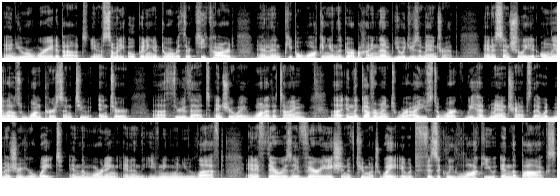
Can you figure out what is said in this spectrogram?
and you were worried about you know somebody opening a door with their key card and then people walking in the door behind them, you would use a man trap. And essentially, it only allows one person to enter uh, through that entryway one at a time. Uh, in the government where I used to work, we had man traps that would measure your weight in the morning and in the evening when you left. And if there was a variation of too much weight, it would physically lock you in the box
